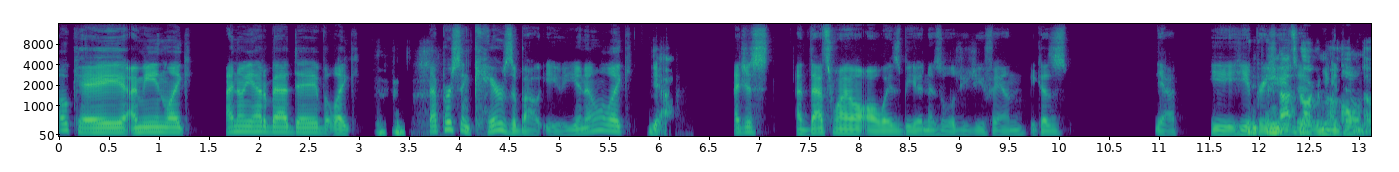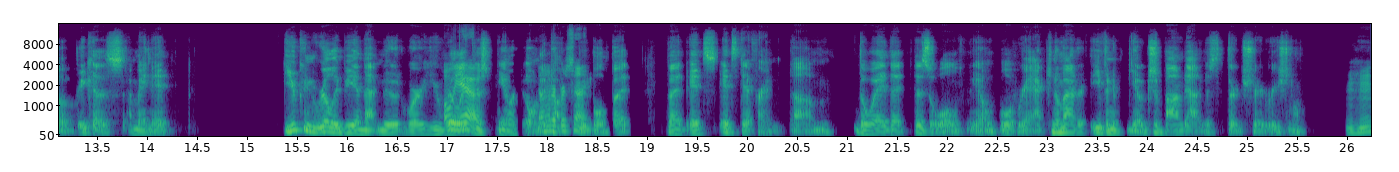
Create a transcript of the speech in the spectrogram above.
okay. I mean, like, I know you had a bad day, but like that person cares about you, you know? Like, Yeah. I just uh, that's why I'll always be an Azul GG fan because yeah, he he appreciates and not it. dogging You on can tell. home though, because I mean it. You can really be in that mood where you Oh, really yeah. just you know don't want to talk to people, but but it's it's different. Um, the way that Azul you know will react, no matter even if you know just bombed out of his third straight regional. Mm-hmm.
